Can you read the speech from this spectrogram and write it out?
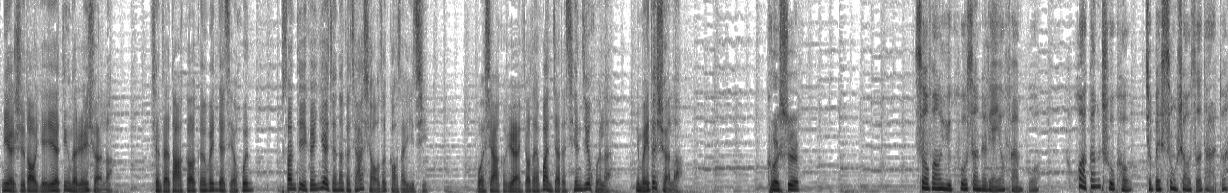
你也知道爷爷定的人选了。现在大哥跟温家结婚，三弟跟叶家那个假小子搞在一起，我下个月要带万家的千金回来，你没得选了。可是，宋方宇哭丧着脸要反驳，话刚出口就被宋少泽打断。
